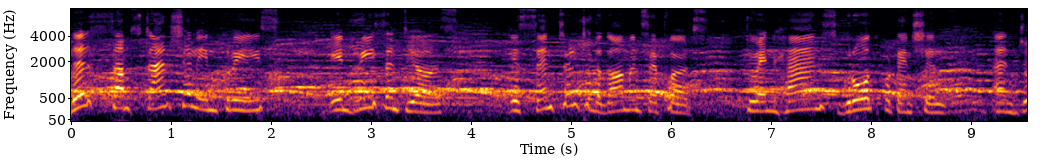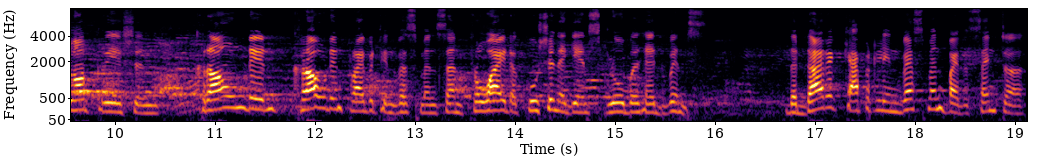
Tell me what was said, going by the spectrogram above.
This substantial increase in recent years is central to the government's efforts to enhance growth potential and job creation, crowd in, crowd in private investments, and provide a cushion against global headwinds. The direct capital investment by the center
